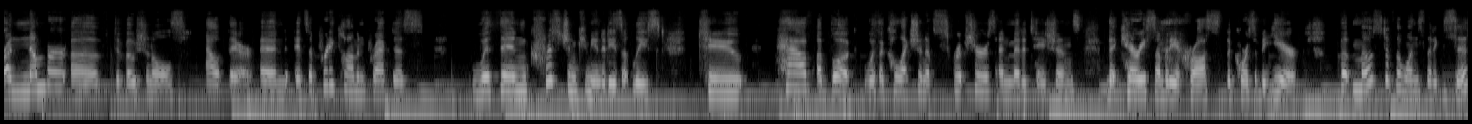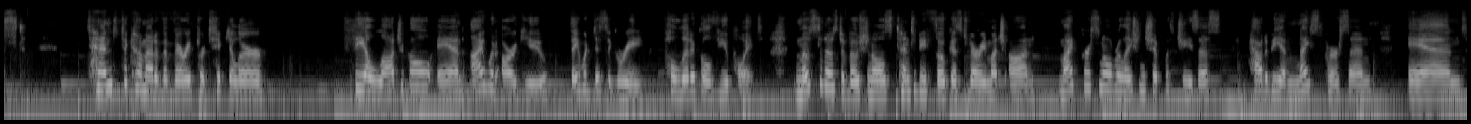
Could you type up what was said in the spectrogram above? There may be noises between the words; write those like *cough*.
are a number of devotionals out there, and it's a pretty common practice within Christian communities, at least, to have a book with a collection of scriptures and meditations that carry somebody across the course of a year. But most of the ones that exist tend to come out of a very particular theological and I would argue they would disagree political viewpoint. Most of those devotionals tend to be focused very much on my personal relationship with Jesus, how to be a nice person, and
